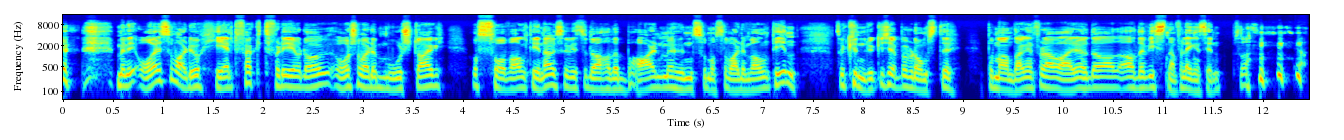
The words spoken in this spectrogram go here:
Men i år så var det jo helt fucked, for i år så var det morsdag og så valentindag. Så hvis du da hadde barn med hun som også var din valentin, så kunne du ikke kjøpe blomster på mandagen, for da, var det, da hadde det visna for lenge siden. ja.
